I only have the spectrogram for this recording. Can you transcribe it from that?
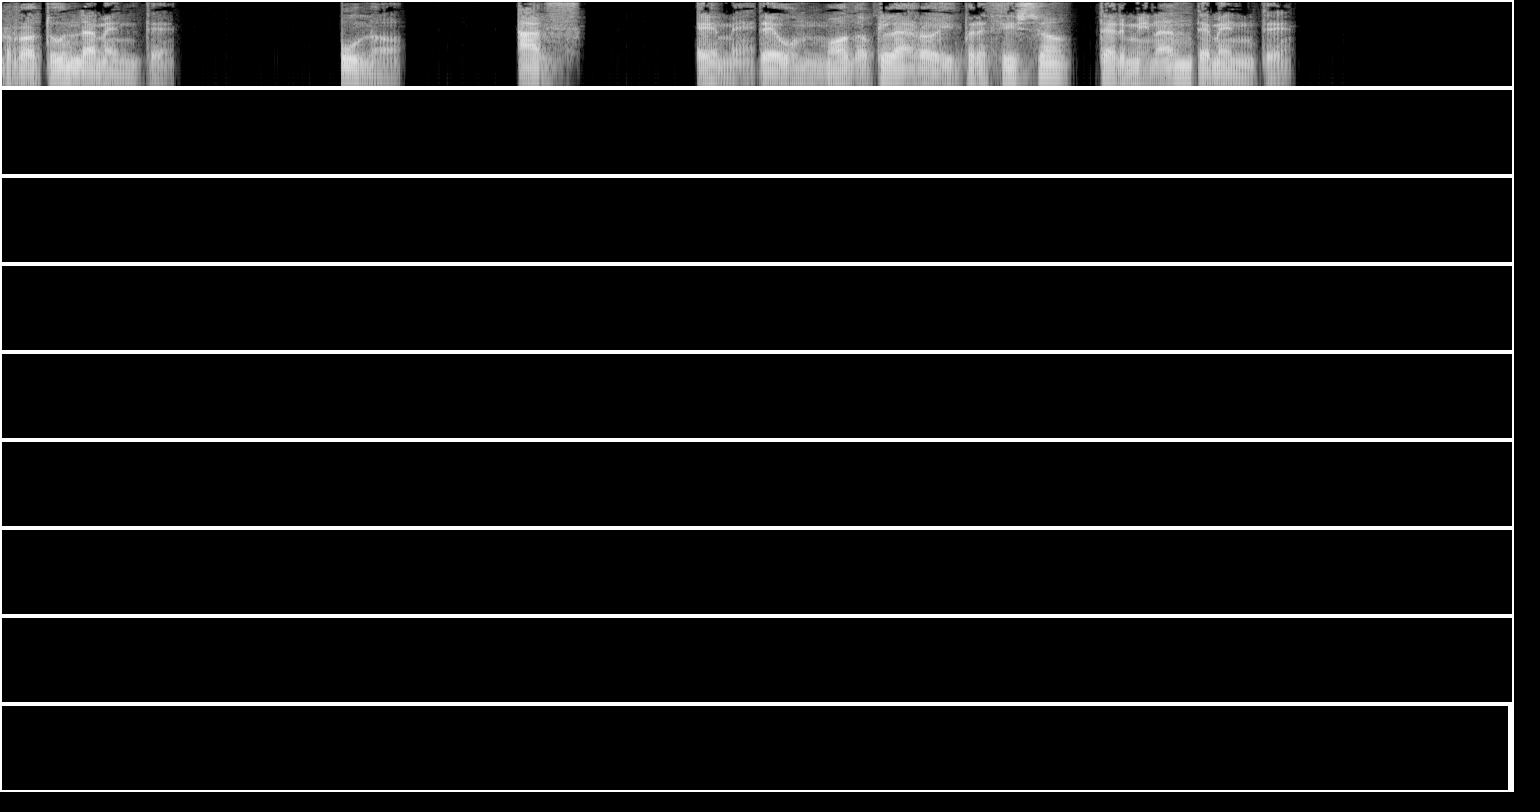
Rotundamente. 1. Arf. M. De un modo claro y preciso, terminantemente.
